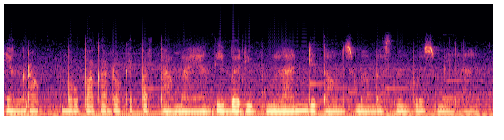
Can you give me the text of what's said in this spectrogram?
yang merupakan roket pertama yang tiba di bulan di tahun 1969.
